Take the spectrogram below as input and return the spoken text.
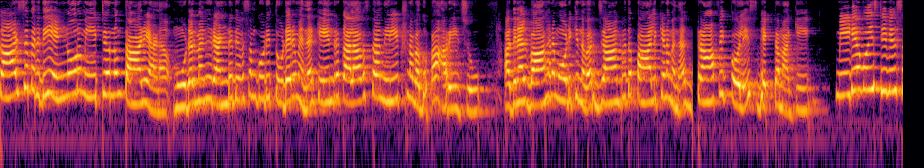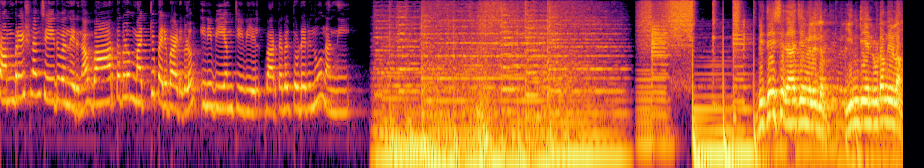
കാഴ്ചപരിധി എണ്ണൂറ് മീറ്ററിനും താഴെയാണ്. മൂടൽമഞ്ഞ് രണ്ട് ദിവസം കൂടി തുടരുമെന്ന് കേന്ദ്ര കാലാവസ്ഥാ നിരീക്ഷണ വകുപ്പ് അറിയിച്ചു. അതിനാൽ വാഹനം ഓടിക്കുന്നവർ ജാഗ്രത പാലിക്കണമെന്ന് ട്രാഫിക് പോലീസ് വ്യക്തമാക്കി. മീഡിയ വോയിസ് ടിവിയിൽ സംപ്രേഷണം ചെയ്തു വന്നിരുന്ന വാർത്തകളും മറ്റു പരിപാടികളും ഇനി വി എം ടി വിയിൽ. വാർത്തകൾ തുടരുന്നു. നന്ദി. വിദേശ രാജ്യങ്ങളിലും ഇന്ത്യയിലുടനീളം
